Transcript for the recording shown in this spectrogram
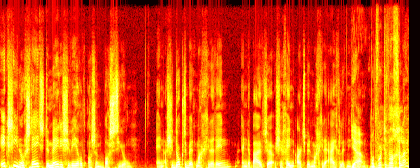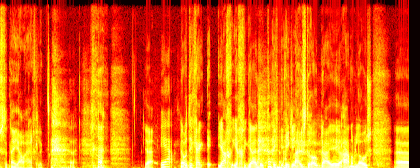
Ik zie nog steeds de medische wereld als een bastion. En als je dokter bent, mag je erin. En daarbuiten, als je geen arts bent, mag je er eigenlijk niet ja, in. Ja, want wordt er wel geluisterd naar jou eigenlijk? Ja. ja. Nou, want ik, ja, ja, ja ik, ik, luister ook naar je, ademloos. Uh,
